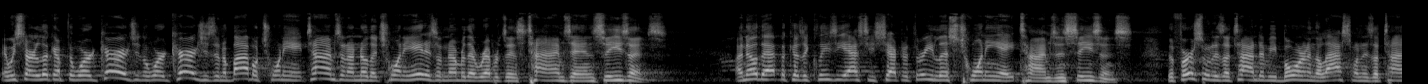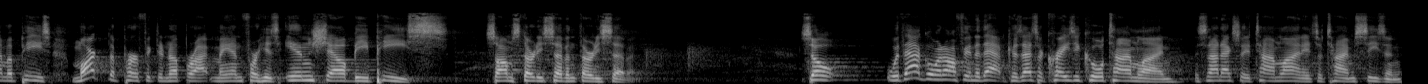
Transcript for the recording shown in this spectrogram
and we started looking up the word courage, and the word courage is in the Bible 28 times, and I know that 28 is a number that represents times and seasons. I know that because Ecclesiastes chapter 3 lists 28 times and seasons. The first one is a time to be born, and the last one is a time of peace. Mark the perfect and upright man, for his end shall be peace. Psalms 37 37. So, without going off into that, because that's a crazy cool timeline, it's not actually a timeline, it's a time season.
